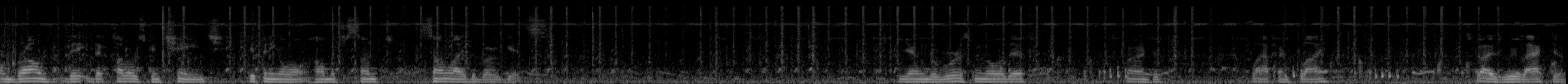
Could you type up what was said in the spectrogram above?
On browns, they, the colors can change depending on how much sun, sunlight the bird gets. Young reverse wing over there trying to flap and fly. This guy is real active.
